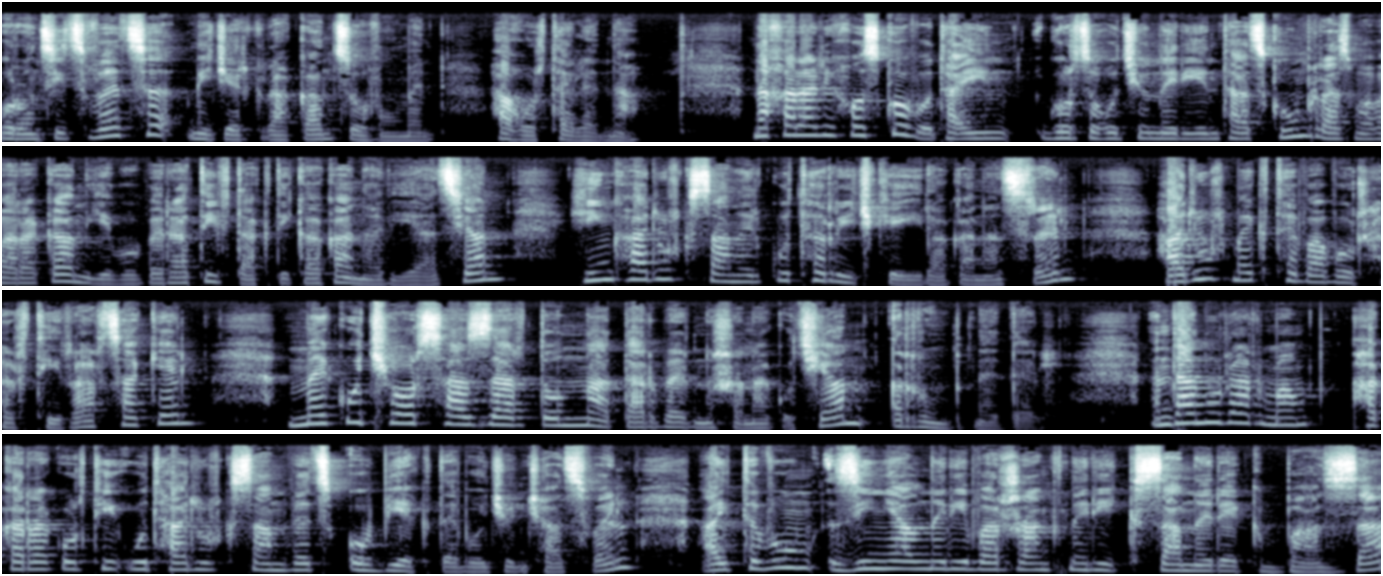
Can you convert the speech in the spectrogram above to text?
որոնցից 6-ը միջերկրական ծովում են, հաղորդել է նա։ Նախարարի խոսքով օթային գործողությունների ընթացքում ռազմավարական եւ օպերատիվ տակտիկական ավիացիան 522 թռիչք է իրականացրել, 101 թևավոր հրթիռ արձակել, 1.4000 տոննա տարբեր նշանակության ռումբ նետել։ Ընդհանուր առմամբ հակառակորդի 826 օբյեկտ է ոչնչացվել, այդ թվում զինյալների վարժանքների 23 բազա,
